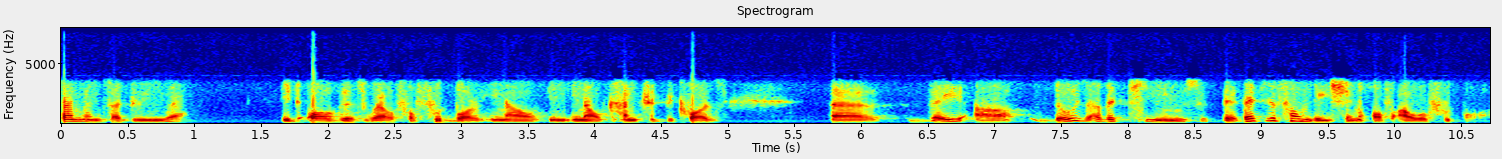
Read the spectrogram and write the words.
Sundowns are doing well, it all goes well for football in our in, in our country because uh, they are those are the teams that, that's the foundation of our football.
